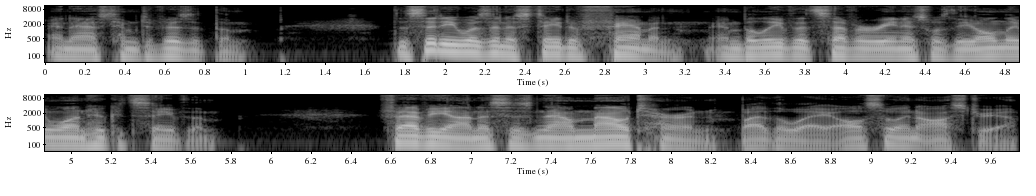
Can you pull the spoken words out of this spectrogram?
and asked him to visit them. The city was in a state of famine and believed that Severinus was the only one who could save them. Fabianus is now Mautern, by the way, also in Austria,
